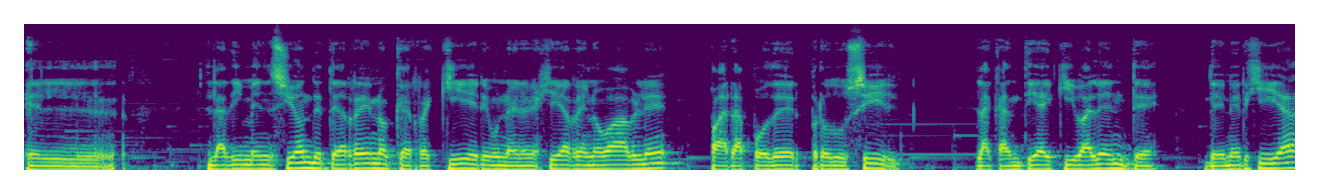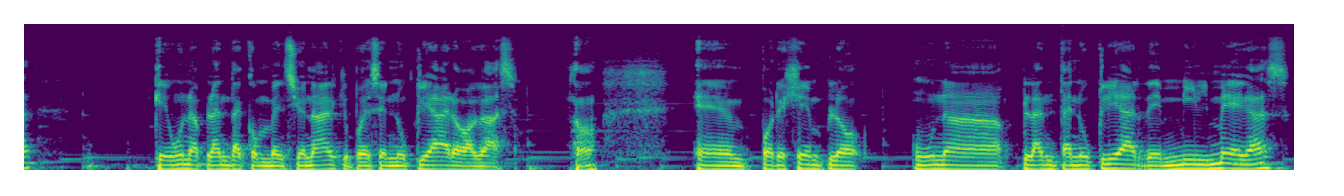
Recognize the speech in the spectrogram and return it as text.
la dimensión de terreno que requiere una energía renovable para poder producir la cantidad equivalente de energía que una planta convencional que puede ser nuclear o a gas. Em, por ejemplo, una planta nuclear de 1000 megas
